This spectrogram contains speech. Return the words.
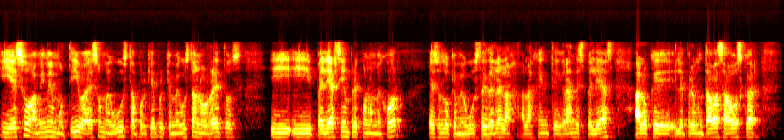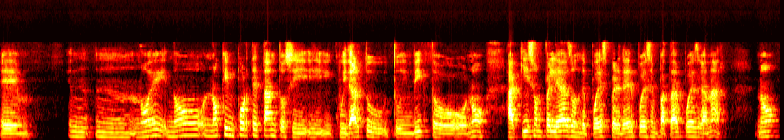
y, y, eso a mí me motiva, eso me gusta. ¿Por qué? Porque me gustan los retos y, y, pelear siempre con lo mejor. Eso es lo que me gusta y darle a la, a la gente grandes peleas. A lo que le preguntabas a Oscar, eh, no, no, no que importe tanto si cuidar tu, tu invicto o no. Aquí son peleas donde puedes perder, puedes empatar, puedes ganar. ¿no?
